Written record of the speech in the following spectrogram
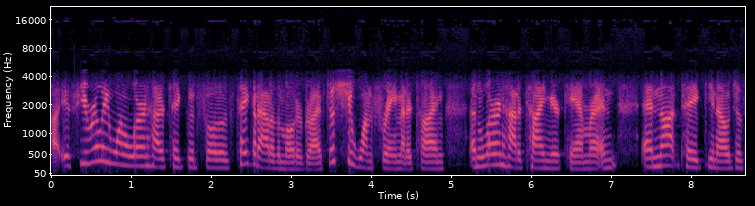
uh, if you really want to learn how to take good photos, take it out of the motor drive. Just shoot one frame at a time and learn how to time your camera and and not take you know just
